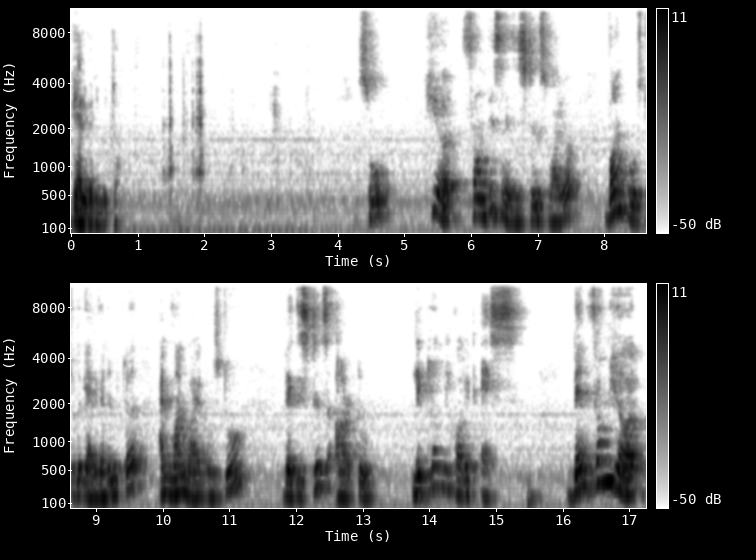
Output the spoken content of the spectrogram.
galvanometer. So here from this resistance wire, one goes to the galvanometer and one wire goes to resistance R2. Later on we'll call it S. Then from here,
